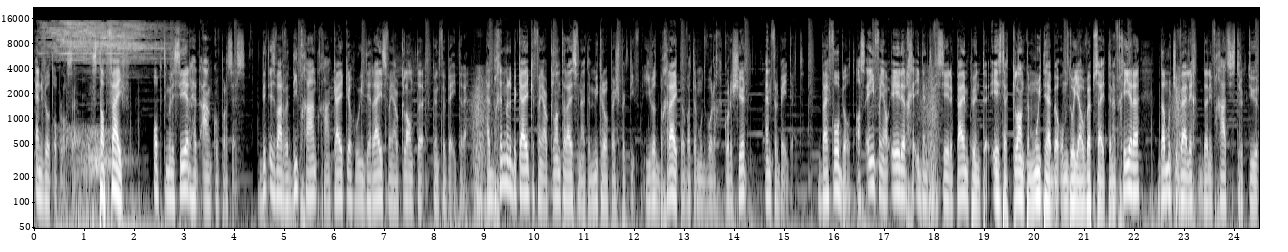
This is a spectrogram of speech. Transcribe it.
en wilt oplossen. Stap 5. Optimaliseer het aankoopproces. Dit is waar we diepgaand gaan kijken hoe je de reis van jouw klanten kunt verbeteren. Het begint met het bekijken van jouw klantenreis vanuit een microperspectief. Je wilt begrijpen wat er moet worden gecorrigeerd en verbeterd. Bijvoorbeeld, als een van jouw eerder geïdentificeerde pijnpunten is dat klanten moeite hebben om door jouw website te navigeren, dan moet je wellicht de navigatiestructuur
